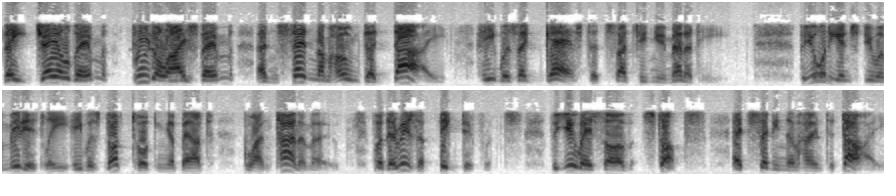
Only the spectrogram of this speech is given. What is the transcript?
They jail them, brutalize them, and send them home to die. He was aghast at such inhumanity. The audience knew immediately he was not talking about Guantanamo, for there is a big difference. The US of stops at sending them home to die.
